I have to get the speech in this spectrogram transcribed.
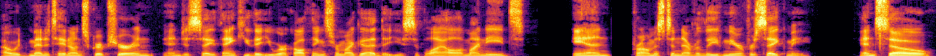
I would meditate on scripture and, and just say, Thank you that you work all things for my good, that you supply all of my needs, and promise to never leave me or forsake me. And so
